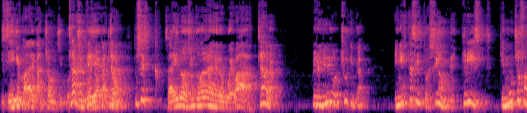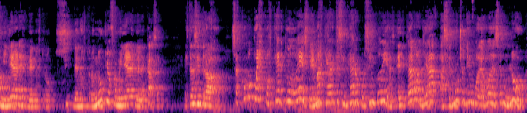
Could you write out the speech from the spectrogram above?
Y tienes que pagar el canchón, cinco, Claro, cinco claro, días de canchón. claro. Entonces, O sea, ahí los 200 dólares es huevada. Claro, pero yo digo, Chútica, en esta situación de crisis que muchos familiares de nuestro, de nuestro núcleo familiar de la casa están sin trabajo. O sea, ¿cómo puedes costear todo eso? Y además quedarte sin carro por cinco días. El carro ya hace mucho tiempo dejó de ser un lujo.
